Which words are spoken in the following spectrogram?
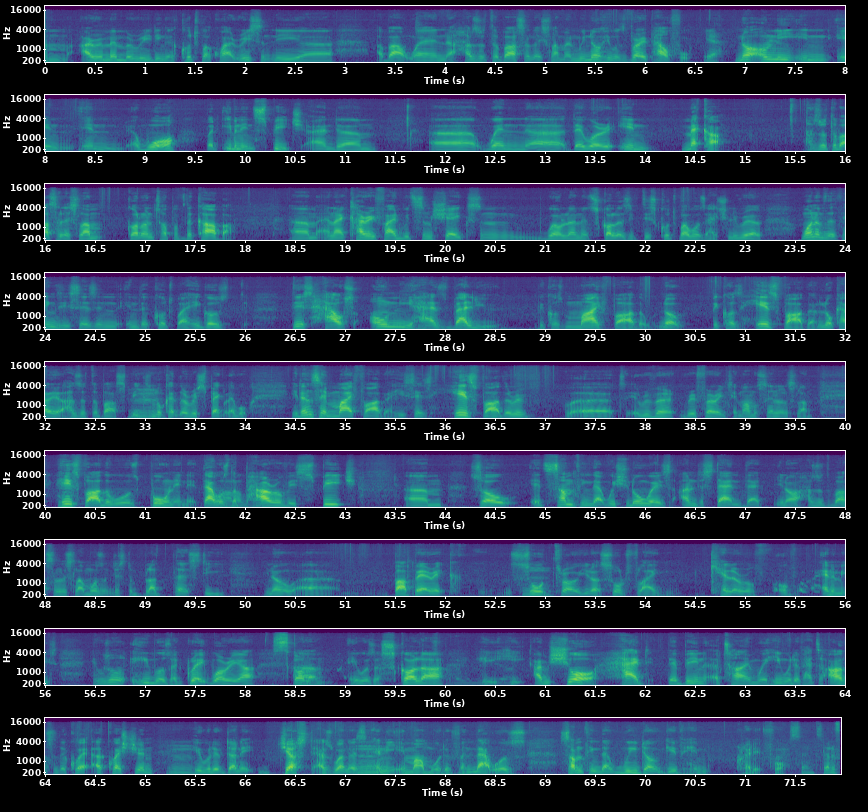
Um, I remember reading a khutbah quite recently uh, about when Hazrat Abbas Islam, and we know he was very powerful. Yeah. Not only in in in war, but even in speech. And um, uh, when uh, they were in Mecca, Hazrat Abbas Islam got on top of the Kaaba. Um, and I clarified with some sheikhs and well-learned scholars if this khutbah was actually real. One of the things he says in, in the khutbah, he goes, this house only has value because my father, no, because his father, look how Hazrat Abbas speaks, look at the respect level. He doesn't say my father, he says his father, uh, refer, referring to Imam Hussein al-Islam. His father was born in it. That was the power of his speech. Um, so it's something that we should always understand that, you know, Hazrat Abbas al-Islam wasn't just a bloodthirsty, you know, uh, barbaric sword throw, you know, sword flying killer of, of enemies. He was, al- he was a great warrior. Um, Scholar. he was a scholar. He, he, I'm sure, had there been a time where he would have had to answer the que- a question, he would have done it just as well as any imam would have, and that was something that we don't give him credit for.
